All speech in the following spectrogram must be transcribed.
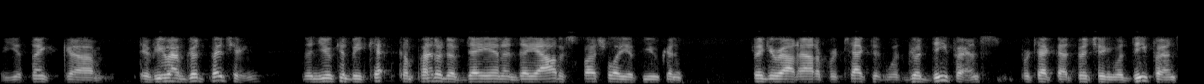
You think um, if you have good pitching, then you can be competitive day in and day out, especially if you can figure out how to protect it with good defense, protect that pitching with defense.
